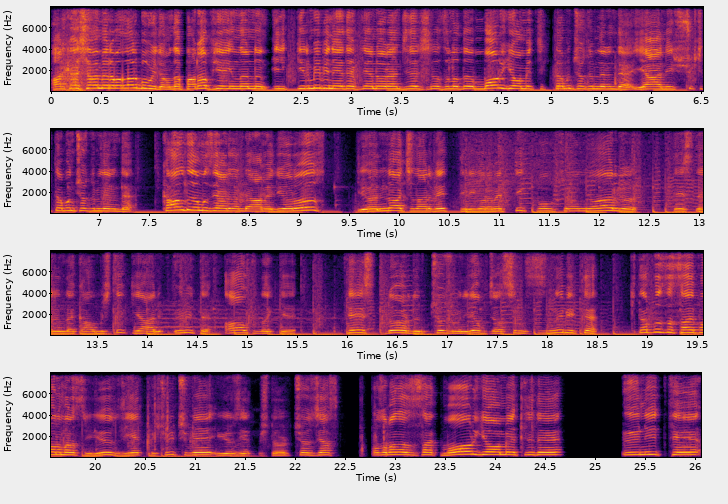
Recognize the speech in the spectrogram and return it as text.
Arkadaşlar merhabalar bu videomda paraf yayınlarının ilk 20 bin hedefleyen öğrenciler için hazırladığı mor geometri kitabın çözümlerinde yani şu kitabın çözümlerinde kaldığımız yerden devam ediyoruz. Yönlü açılar ve trigonometrik fonksiyonlar testlerinde kalmıştık. Yani ünite 6'daki test 4'ün çözümünü yapacağız şimdi sizinle birlikte. Kitabımızda sayfa numarası 173 ve 174 çözeceğiz. O zaman hazırsak mor geometride ünite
